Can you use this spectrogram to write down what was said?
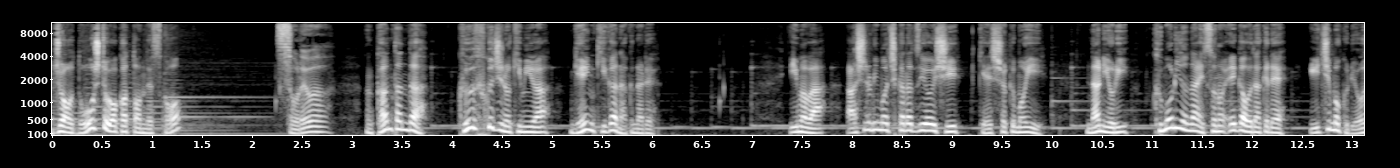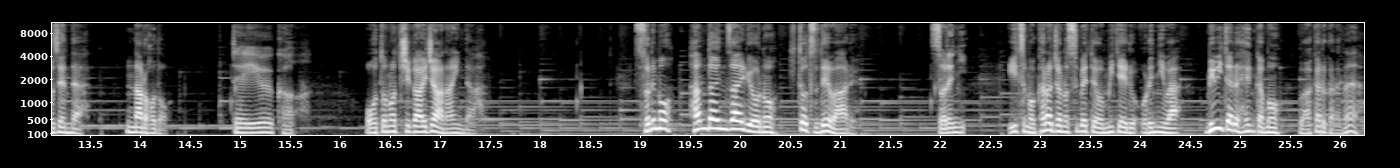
じゃあどうして分かったんですか？それは。簡単だ。空腹時の君は元気がなくなる。今は足取りも力強いし血色もいい何より曇りのないその笑顔だけで一目瞭然だなるほどっていうか音の違いじゃないんだそれも判断材料の一つではあるそれにいつも彼女の全てを見ている俺にはビビたる変化もわかるからな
